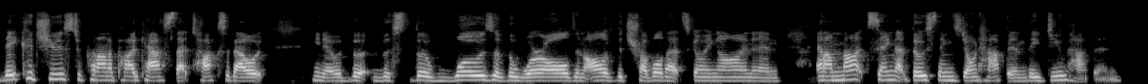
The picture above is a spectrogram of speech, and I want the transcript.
They could choose to put on a podcast that talks about, you know, the the the woes of the world and all of the trouble that's going on and and I'm not saying that those things don't happen. They do happen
